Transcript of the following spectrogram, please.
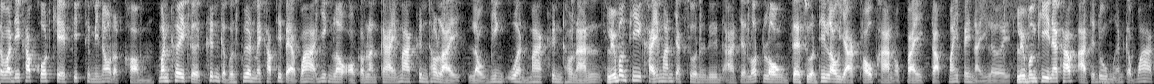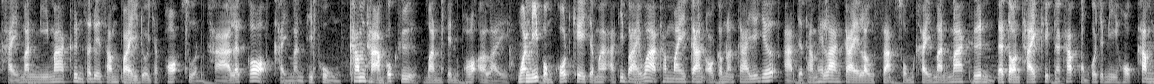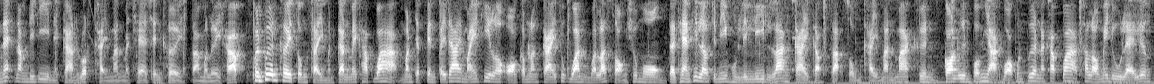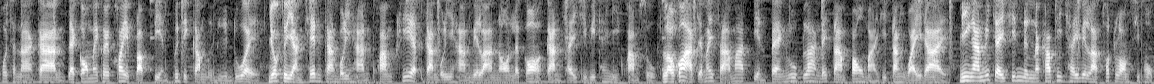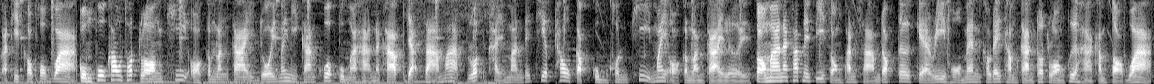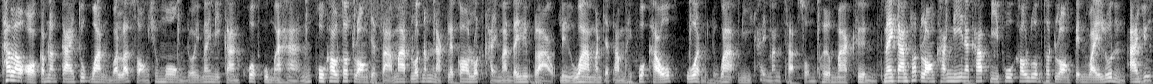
สวัสดีครับโค้ด kfitterminal.com มันเคยเกิดขึ้นกับเพื่อนๆไหมครับ ที่แบบว่ายิ่งเราออกกำลังกายมากขึ้นเท่าไหร่ เรายิ่งอ้วนมากขึ้นเท่านั้น หรือบางทีไขมันจากส่วนอื่นๆอาจจะลดลง แต่ส่วนที่เราอยากเผาผลาญออกไปกลับไม่ไปไหนเลย หรือบางทีนะครับอาจจะดูเหมือนกับว่าไขมันมีมากขึ้นซะด้วยซ้ำไป โดยเฉพาะส่วนขาและก็ไขมันที่พุงคำถามก็คือมันเป็นเพราะอะไร วันนี้ผมโค้ดเคจะมาอธิบายว่าทำไมการออกกำลังกายเยอะๆอาจจะทำให้ร่างกายเราสะสมไขมันมากขึ้น และตอนท้ายคลิปนะครับผมก็จะมี 6คำแนะนำดีๆ ในการลดไขมันมาแชร์เช่นเคย ตามมาเลยครับ เพื่อนๆเคยสงสัยเหมือนกันไหมครับว่ามันจะเป็นไปได้ไหมที่เราออกกำลังกายทุกวันวันละ 2 ชั่วโมง แต่แทนที่เราจะมีหุ่นลีนๆร่างกายกับสะสมไขมันมากขึ้น ก่อนอื่นผมอยากบอกเพื่อนๆนะครับว่าถ้าเราไม่ดูแลเรื่องโภชนาการ และก็ไม่ค่อยๆ ปรับเปลี่ยนพฤติกรรมอื่นๆด้วย ยกตัวอย่างเช่น การบริหารความเครียดการบริหารเวลานอน และก็การใช้ชีวิตให้มีความสุข เราก็อาจจะไม่สามารถเปลี่ยนแปลงรูปร่างได้ตามเป้าหมายที่ตั้งไว้ได้ มีงานวิจัยชิ้นหนึ่งนะครับที่ใช้เวลาทดลอง 16 อาทิตย์เขาพบว่ากลุ่มผู้เข้าทดลองที่ออกกำลังกายโดยไม่มีการควบคุมอาหารนะครับจะสามารถลดไขมันได้เทียบเท่ากับกลุ่มคนที่ไม่ออกกำลังกายเลย ต่อมานะครับในปี 2003 ดรแกรี่โฮแมนเขาได้ทำการทดลองเพื่อหาคำตอบว่า ถ้าเราออกกำลังกายทุกวันวันละ 2 ชั่วโมง โดยไม่มีการควบคุมอาหาร ผู้เข้าทดลองจะสามารถลดน้ำหนักและก็ลดไขมันได้หรือเปล่า หรือว่ามันจะทำให้พวกเขาอ้วน หรือว่ามีไขมันสะสมเพิ่มมากขึ้น ในการทดลองครั้งนี้นะครับมีผู้เข้าร่วมทดลองเป็นวัยรุ่นอายุ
